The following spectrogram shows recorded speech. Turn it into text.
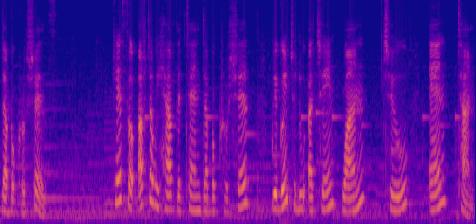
double crochets. Okay, so after we have the 10 double crochets, we're going to do a chain one, two, and turn.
